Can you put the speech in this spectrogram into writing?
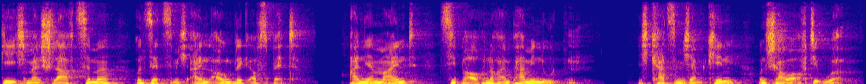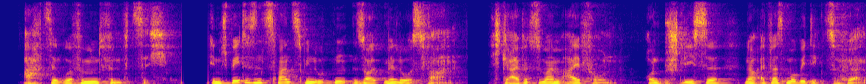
gehe ich in mein Schlafzimmer und setze mich einen Augenblick aufs Bett. Anja meint, sie brauche noch ein paar Minuten. Ich kratze mich am Kinn und schaue auf die Uhr. 18.55 Uhr. In spätestens 20 Minuten sollten wir losfahren. Ich greife zu meinem iPhone und beschließe, noch etwas Moby Dick zu hören.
